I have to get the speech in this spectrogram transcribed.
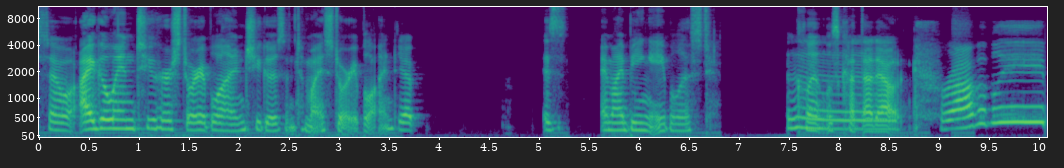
So I go into her story blind, she goes into my story blind. yep. Is am I being ableist? Clint, let's cut that Mm, out. Probably.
